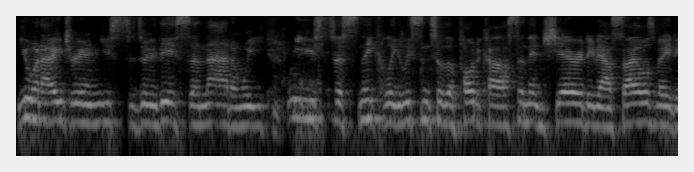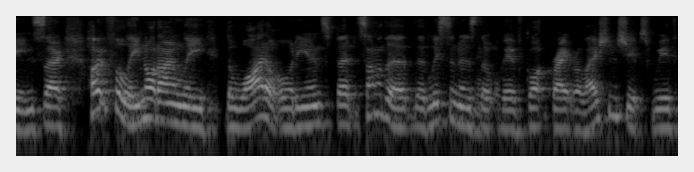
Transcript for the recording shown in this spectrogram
you and Adrian used to do this and that. And we, we used to sneakily listen to the podcast and then share it in our sales meetings. So hopefully, not only the wider audience, but some of the, the listeners that we've got great relationships with,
